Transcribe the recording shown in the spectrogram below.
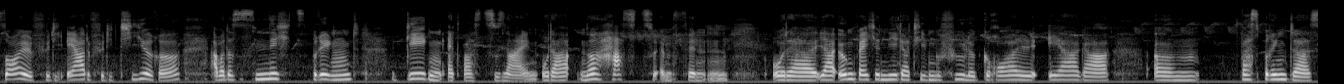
soll für die Erde, für die Tiere, aber dass es nichts bringt, gegen etwas zu sein oder ne, Hass zu empfinden oder ja irgendwelche negativen Gefühle, Groll, Ärger. Ähm, was bringt das?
